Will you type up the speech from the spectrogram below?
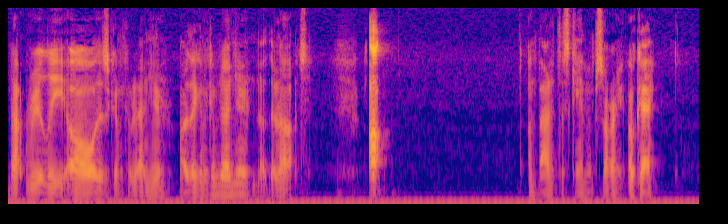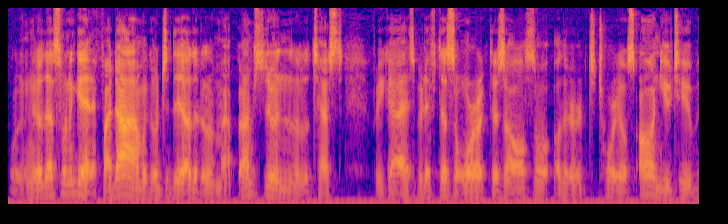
Not really. Oh, they're to come down here. Are they to come down here? No, they're not. Oh! I'm bad at this game. I'm sorry. Okay. We're going to go this one again. If I die, I'm going to go to the other little map. But I'm just doing a little test for you guys. But if it doesn't work, there's also other tutorials on YouTube.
